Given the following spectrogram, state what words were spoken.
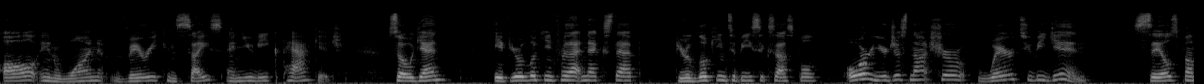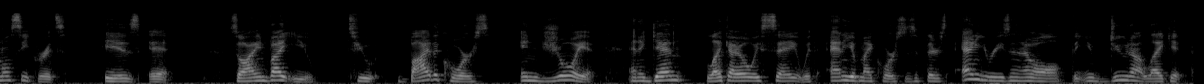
all in one very concise and unique package. So again, if you're looking for that next step, if you're looking to be successful or you're just not sure where to begin, Sales Funnel Secrets is it. So I invite you to buy the course, enjoy it. And again, like I always say with any of my courses, if there's any reason at all that you do not like it,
